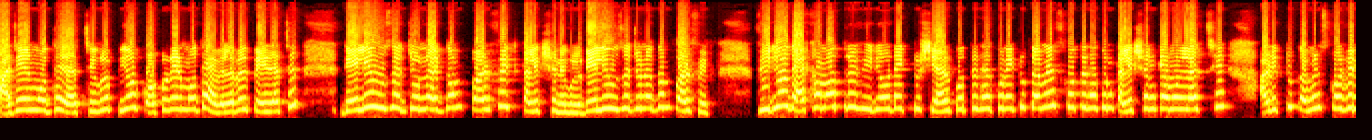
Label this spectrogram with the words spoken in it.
কাজের মধ্যে যাচ্ছে, এগুলো পিওর কটনের মধ্যে অ্যাভেলেবেল পেয়ে যাচ্ছেন ডেলি ইউজের জন্য একদম পারফেক্ট কালেকশন এগুলো ডেলি ইউজের জন্য একদম পারফেক্ট ভিডিও দেখা মাত্র ভিডিওটা একটু শেয়ার করতে থাকুন, একটু কমেন্টস করতে থাকুন কালেকশন কেমন লাগছে, আর একটু কমেন্টস করবেন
